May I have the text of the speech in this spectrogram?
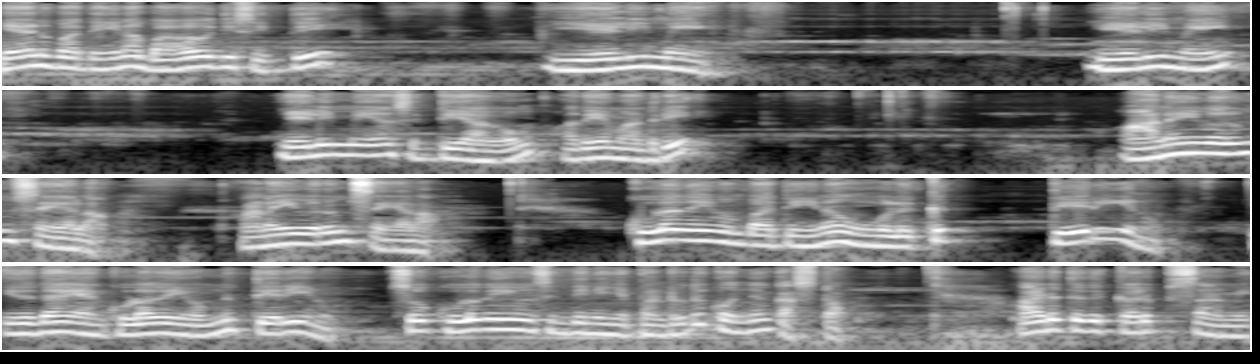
ஏன்னு பார்த்தீங்கன்னா பகவதி சித்தி எளிமை எளிமை எளிமையாக சித்தியாகும். அதே மாதிரி அனைவரும் செய்யலாம். அனைவரும் செய்யலாம். குலதெய்வம் பார்த்தீங்கன்னா உங்களுக்கு தெரியணும். இதுதான் என் குலதெய்வம்னு தெரியணும். ஸோ குலதெய்வம் சித்தி நீங்கள் பண்ணுறது கொஞ்சம் கஷ்டம். அடுத்தது கருப்பு சாமி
